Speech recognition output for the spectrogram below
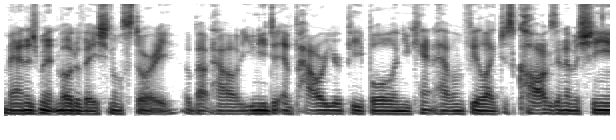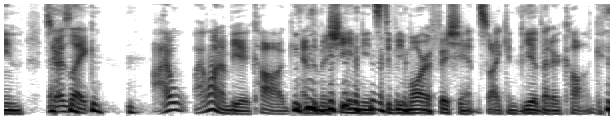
management motivational story about how you need to empower your people and you can't have them feel like just cogs in a machine. This guy's like, I, I want to be a cog and the machine needs to be more efficient so I can be a better cog.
